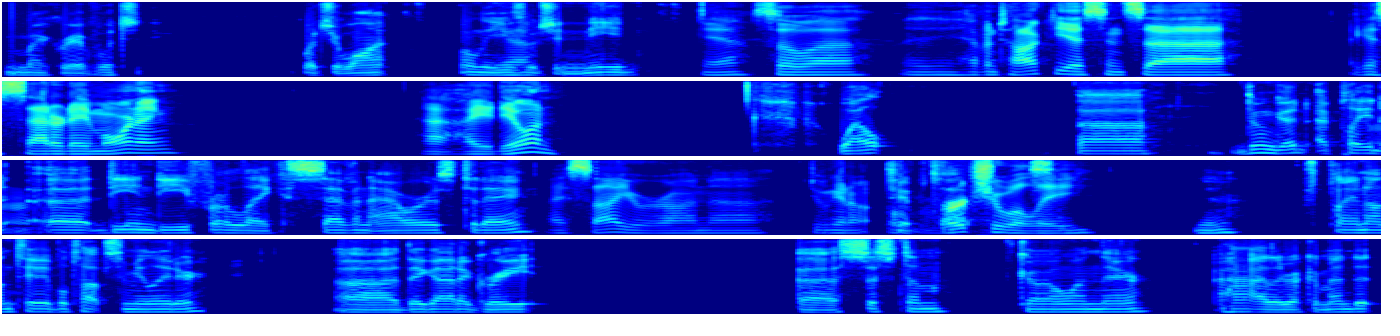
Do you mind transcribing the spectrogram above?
microwave what you, what you want. Only use what you need. Yeah. So uh, I haven't talked to you since uh, I guess Saturday morning. How, how you doing? Well, uh, doing good. I played uh D and D for like seven hours today. I saw you were on uh, doing it Tabletop. virtually. Yeah, was playing on Tabletop Simulator. Uh, they got a great uh, system going there. I highly recommend it.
